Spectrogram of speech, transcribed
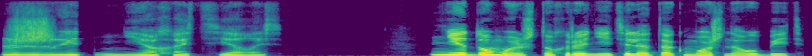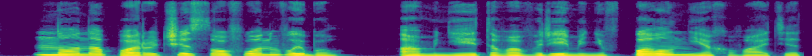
жить не хотелось. Не думаю, что хранителя так можно убить, но на пару часов он выбыл, а мне этого времени вполне хватит,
